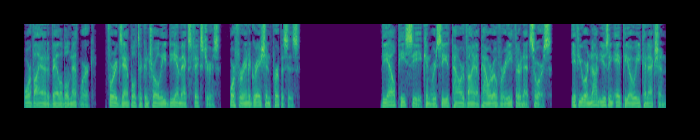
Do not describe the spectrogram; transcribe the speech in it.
or via an available network, for example to control eDMX fixtures, or for integration purposes. The LPC can receive power via Power over Ethernet source. If you are not using a PoE connection,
